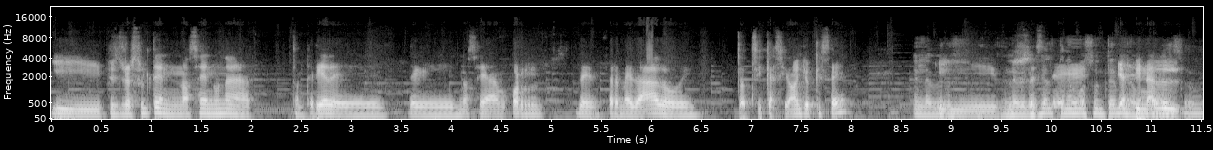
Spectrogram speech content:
y pues resulten, no sé, en una tontería de, de, no sé, a lo mejor de enfermedad o de intoxicación, yo qué sé. En la, Y, en la pues, este, tenemos un y término al final- eso,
